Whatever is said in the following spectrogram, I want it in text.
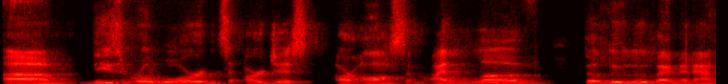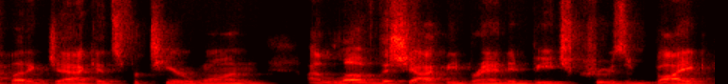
Um, these rewards are just are awesome. I love the Lululemon athletic jackets for tier one. I love the Shaklee branded beach cruiser bike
